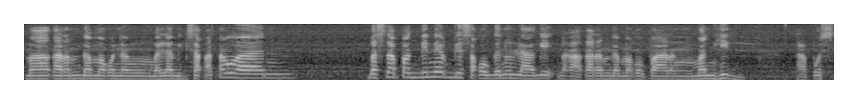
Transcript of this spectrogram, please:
makakaramdam ako ng malamig sa katawan. Basta pag dinervyos ako, ganun lagi. Nakakaramdam ako parang manhid. Tapos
